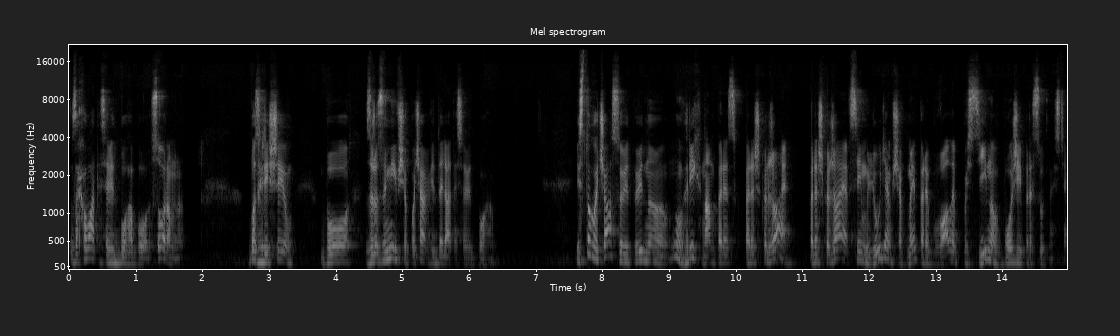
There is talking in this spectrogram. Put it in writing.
заховатися від Бога, бо соромно, бо згрішив, бо зрозумів, що почав віддалятися від Бога. І з того часу, відповідно, ну, гріх нам перешкоджає. Перешкоджає всім людям, щоб ми перебували постійно в Божій присутності.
